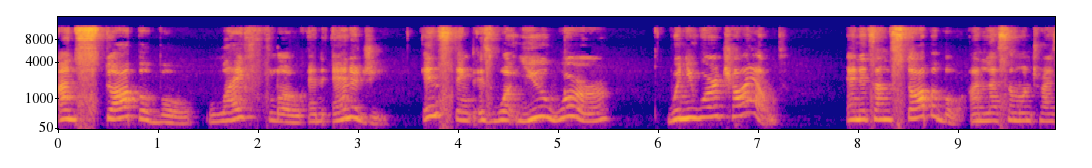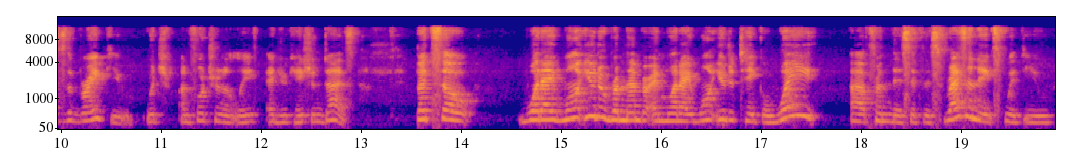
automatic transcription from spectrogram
unstoppable life flow and energy. Instinct is what you were when you were a child and it's unstoppable unless someone tries to break you, which unfortunately education does. But so, what I want you to remember and what I want you to take away uh, from this, if this resonates with you,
